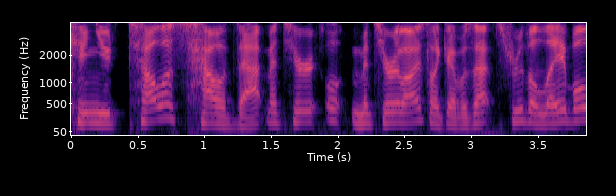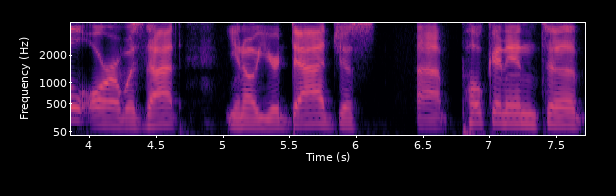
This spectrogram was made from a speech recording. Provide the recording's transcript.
Can you tell us how that material materialized? Like, was that through the label, or was that you know your dad just uh, poking into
